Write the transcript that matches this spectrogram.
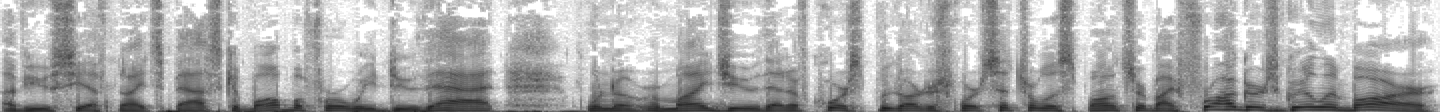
of UCF Knights basketball. Before we do that, I want to remind you that, of course, Blue Darter Sports Central is sponsored by Frogger's Grill and Bar,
